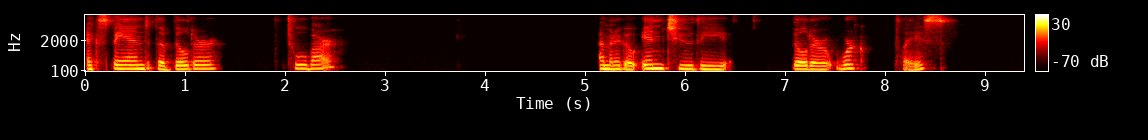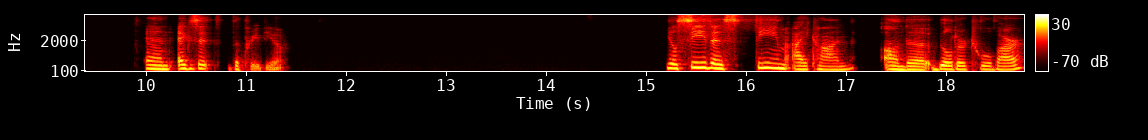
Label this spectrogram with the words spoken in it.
expand the builder toolbar. I'm going to go into the builder workplace and exit the preview. You'll see this theme icon on the builder toolbar.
